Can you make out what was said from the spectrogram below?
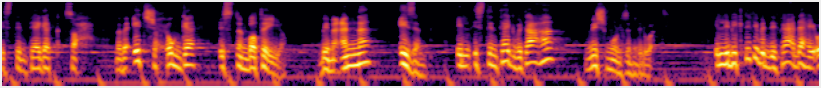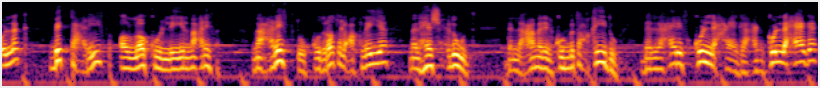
استنتاجك صح. ما بقتش حجة استنباطية. بما أن اذا الاستنتاج بتاعها مش ملزم دلوقتي. اللي بيكتفي بالدفاع ده هيقول لك بالتعريف الله كلي المعرفة. معرفته وقدراته العقلية ملهاش حدود. ده اللي عمل الكون بتعقيده. ده اللي عارف كل حاجة عن كل حاجة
